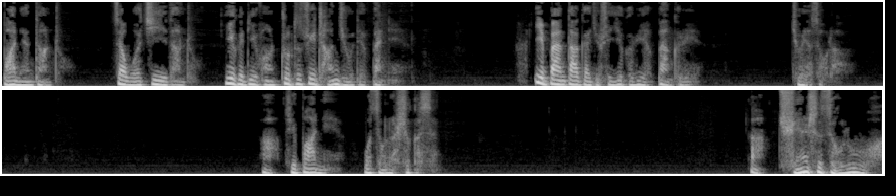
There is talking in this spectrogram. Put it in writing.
八年当中，在我记忆当中，一个地方住的最长久的半年，一般大概就是一个月、半个月就要走了。啊，所以八年。我走了十个省，啊，全是走路啊，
